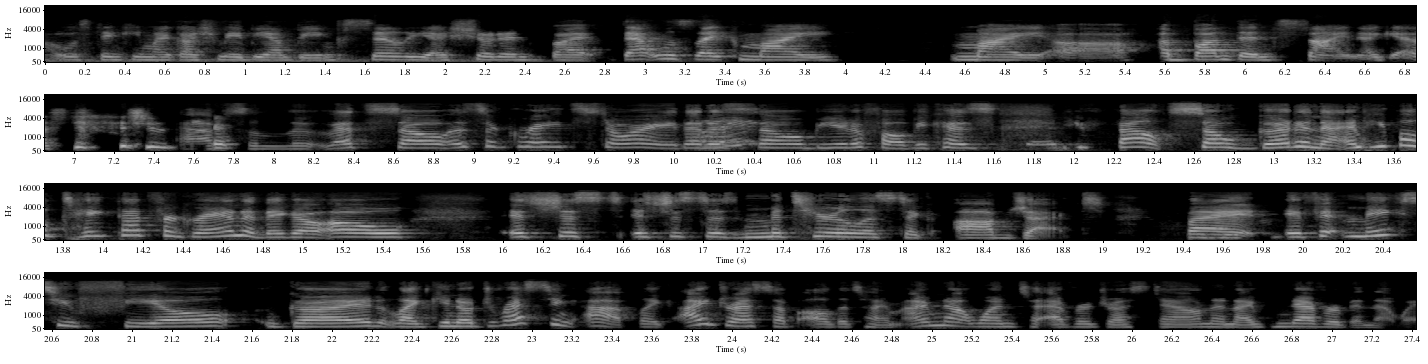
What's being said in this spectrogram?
I was thinking, my gosh, maybe I'm being silly. I shouldn't. But that was like my my uh abundance sign i guess. Absolutely that's so it's a great story. That is so beautiful because you felt so good in that and people take that for granted. They go oh it's just it's just a materialistic object. But mm-hmm. if it makes you feel good like you know dressing up like i dress up all the time. I'm not one to ever dress down and i've never been that way.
